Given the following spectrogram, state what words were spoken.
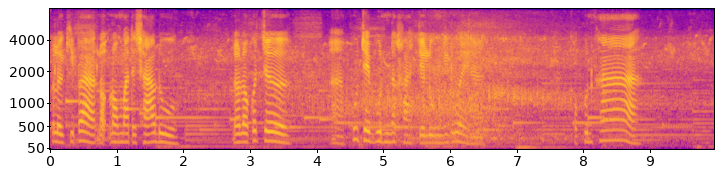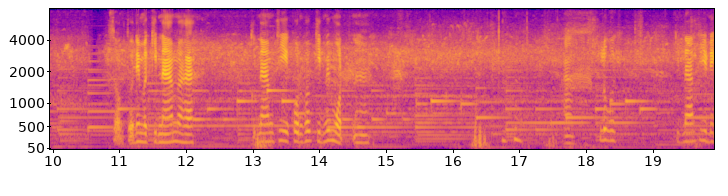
ก็เลยคิดว่าลองลองมาแต่เช้าดู แล้วเราก็เจออาผู้ใจบุญนะคะ เจอลุงนี่ด้วยนะขอบคุณค่ะสองตัวนี้มากินน้ำนะคะ กินน้ำที่คนเขากินไม่หมดนะอะลูกกินน้ำที่อยู่ใน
